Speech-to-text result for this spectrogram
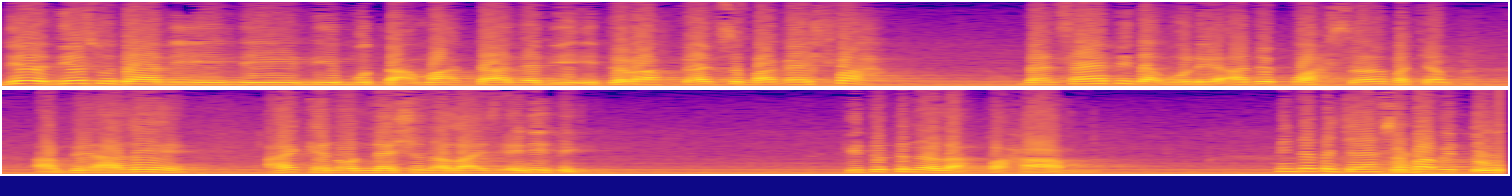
dia dia sudah di di dimutakmakkan diiktirafkan sebagai sah dan saya tidak boleh ada kuasa macam ambil alih. I cannot nationalize anything. Kita kenalah faham. Minta penjelasan. sebab itu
